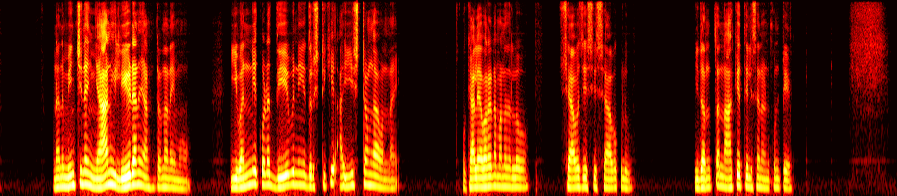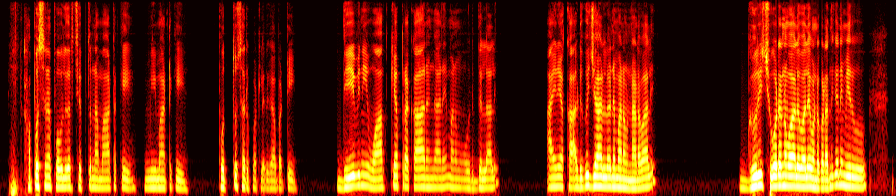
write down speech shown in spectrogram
నన్ను మించిన జ్ఞాని లేడని అంటున్నానేమో. ఇవన్నీ కూడా దేవుని దృష్టికి అయిష్టంగా ఉన్నాయి. ఒకవేళ ఎవరైనా మనలో సేవ చేసే సేవకులు ఇదంతా నాకే తెలుసని అనుకుంటే అపస్సున పౌలు గారు చెప్తున్న మాటకి మీ మాటకి పొత్తు సరిపోవట్లేదు కాబట్టి దేవుని వాక్య ప్రకారంగానే మనం వృద్ధిల్లాలి. ఆయన యొక్క అడుగుజాడలోనే మనం నడవాలి. గురి చూడని వాళ్ళ వలె ఉండకూడదు. అందుకని మీరు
